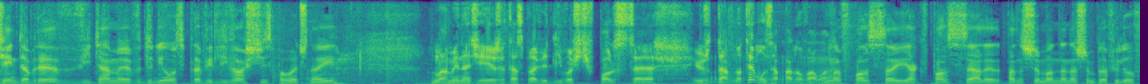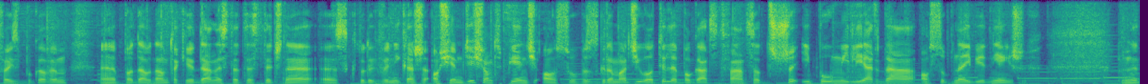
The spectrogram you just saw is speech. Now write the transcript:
Dzień dobry, witamy w Dniu Sprawiedliwości Społecznej. Mamy nadzieję, że ta sprawiedliwość w Polsce już dawno temu zapanowała. No w Polsce jak w Polsce, ale pan Szymon na naszym profilu facebookowym e, podał nam takie dane statystyczne, e, z których wynika, że 85 osób zgromadziło tyle bogactwa, co 3,5 miliarda osób najbiedniejszych. E,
